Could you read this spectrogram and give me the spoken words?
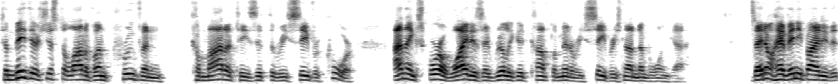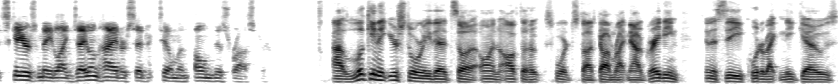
to me, there's just a lot of unproven commodities at the receiver corps. I think Squirrel White is a really good complementary receiver. He's not a number one guy. They don't have anybody that scares me like Jalin Hyatt or Cedric Tillman on this roster. Uh, looking at your story that's uh, on offthehooksports.com right now, grading Tennessee quarterback Nico's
